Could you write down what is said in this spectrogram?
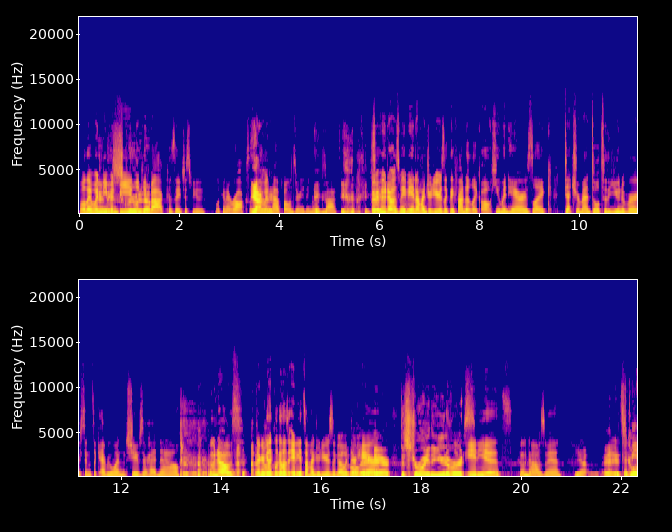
well, they wouldn't And they even be looking back because they'd just be looking at rocks. Like, Yeah, they wouldn't have phones or anything to look Ex- back. Yeah, But who knows? Maybe in a hundred years, like they found out, like oh, human hair is like detrimental to the universe, and it's like everyone shaves their head now. who knows? They're gonna be like, look at those idiots a hundred years ago with, their all hair. destroying the Those universe. idiots. Who knows, man? Yeah, it- it's Could cool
